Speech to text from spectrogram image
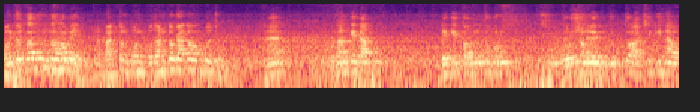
অন্ত তদন্ত হবে। প্রাক্তন কোন প্রধানকেও ডাকা হোক বলছেন? হ্যাঁ প্রধানকে ডাকুক ডেকে তদন্ত করুক। ওর সঙ্গে যুক্ত আছে কি না ও?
